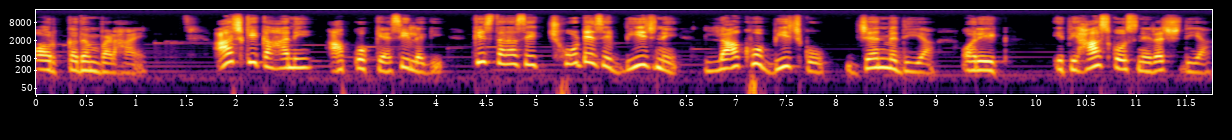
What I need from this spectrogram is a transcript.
और कदम बढ़ाएँ। आज की कहानी आपको कैसी लगी? किस तरह से एक छोटे से बीज ने लाखों बीज को जन्म दिया और एक इतिहास को उसने रच दिया?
